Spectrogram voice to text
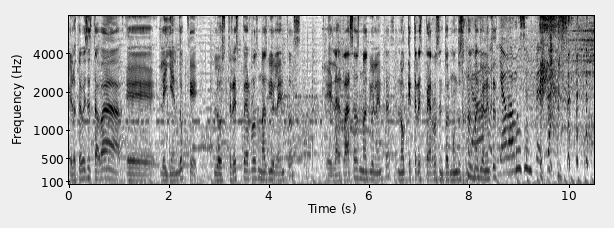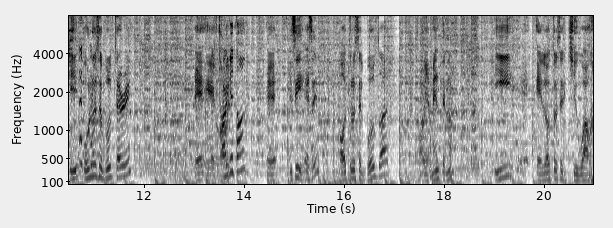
El otra vez estaba eh, leyendo que los tres perros más violentos, eh, las razas más violentas, no que tres perros en todo el mundo son los más violentos, ya vamos a empezar. y uno es el Bull Terrier. eh, eh, ¿El Target Dog? eh, sí, ese. Otro es el Bulldog, obviamente, ¿no? Y el otro es el Chihuahua.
